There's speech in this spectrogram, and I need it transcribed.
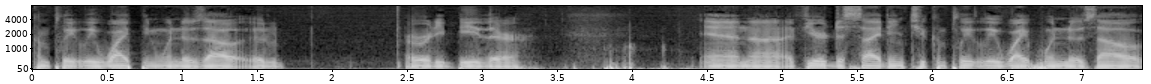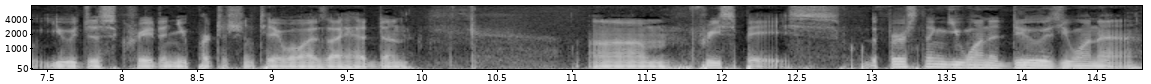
completely wiping Windows out, it would already be there. And uh, if you're deciding to completely wipe Windows out, you would just create a new partition table as I had done. Um, free space. The first thing you want to do is you want to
